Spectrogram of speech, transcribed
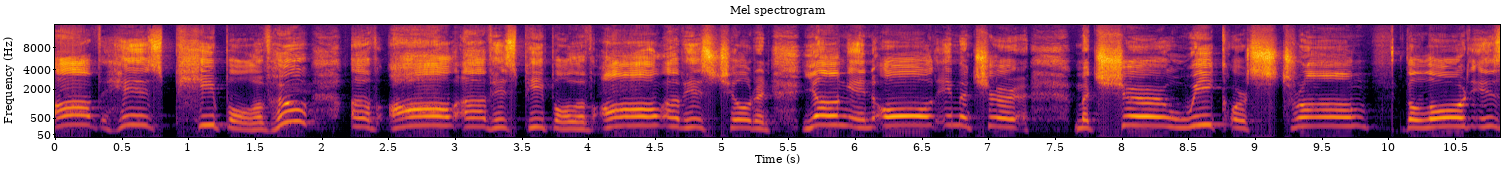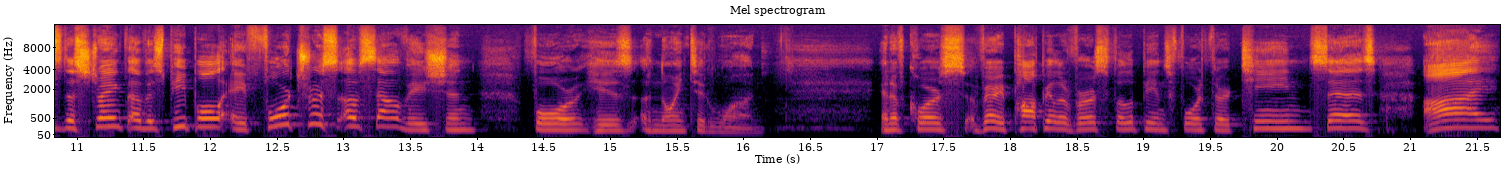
of his people. Of who? Of all of his people, of all of his children, young and old, immature, mature, weak, or strong. The Lord is the strength of his people, a fortress of salvation for his anointed one. And of course, a very popular verse, Philippians 4:13 says, I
